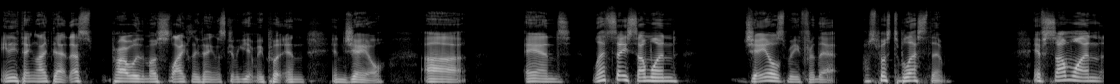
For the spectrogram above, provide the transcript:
anything like that. That's probably the most likely thing that's going to get me put in in jail. Uh, and let's say someone jails me for that. I'm supposed to bless them. If someone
